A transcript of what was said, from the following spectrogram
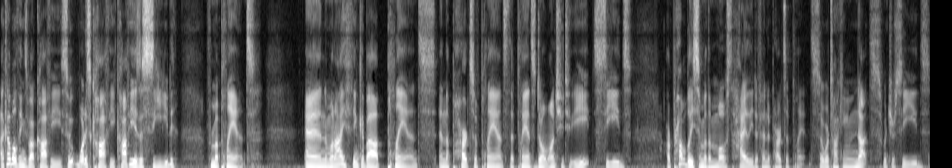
a couple of things about coffee. So what is coffee? Coffee is a seed from a plant. And when I think about plants and the parts of plants that plants don't want you to eat, seeds are probably some of the most highly defended parts of plants. So we're talking nuts, which are seeds,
